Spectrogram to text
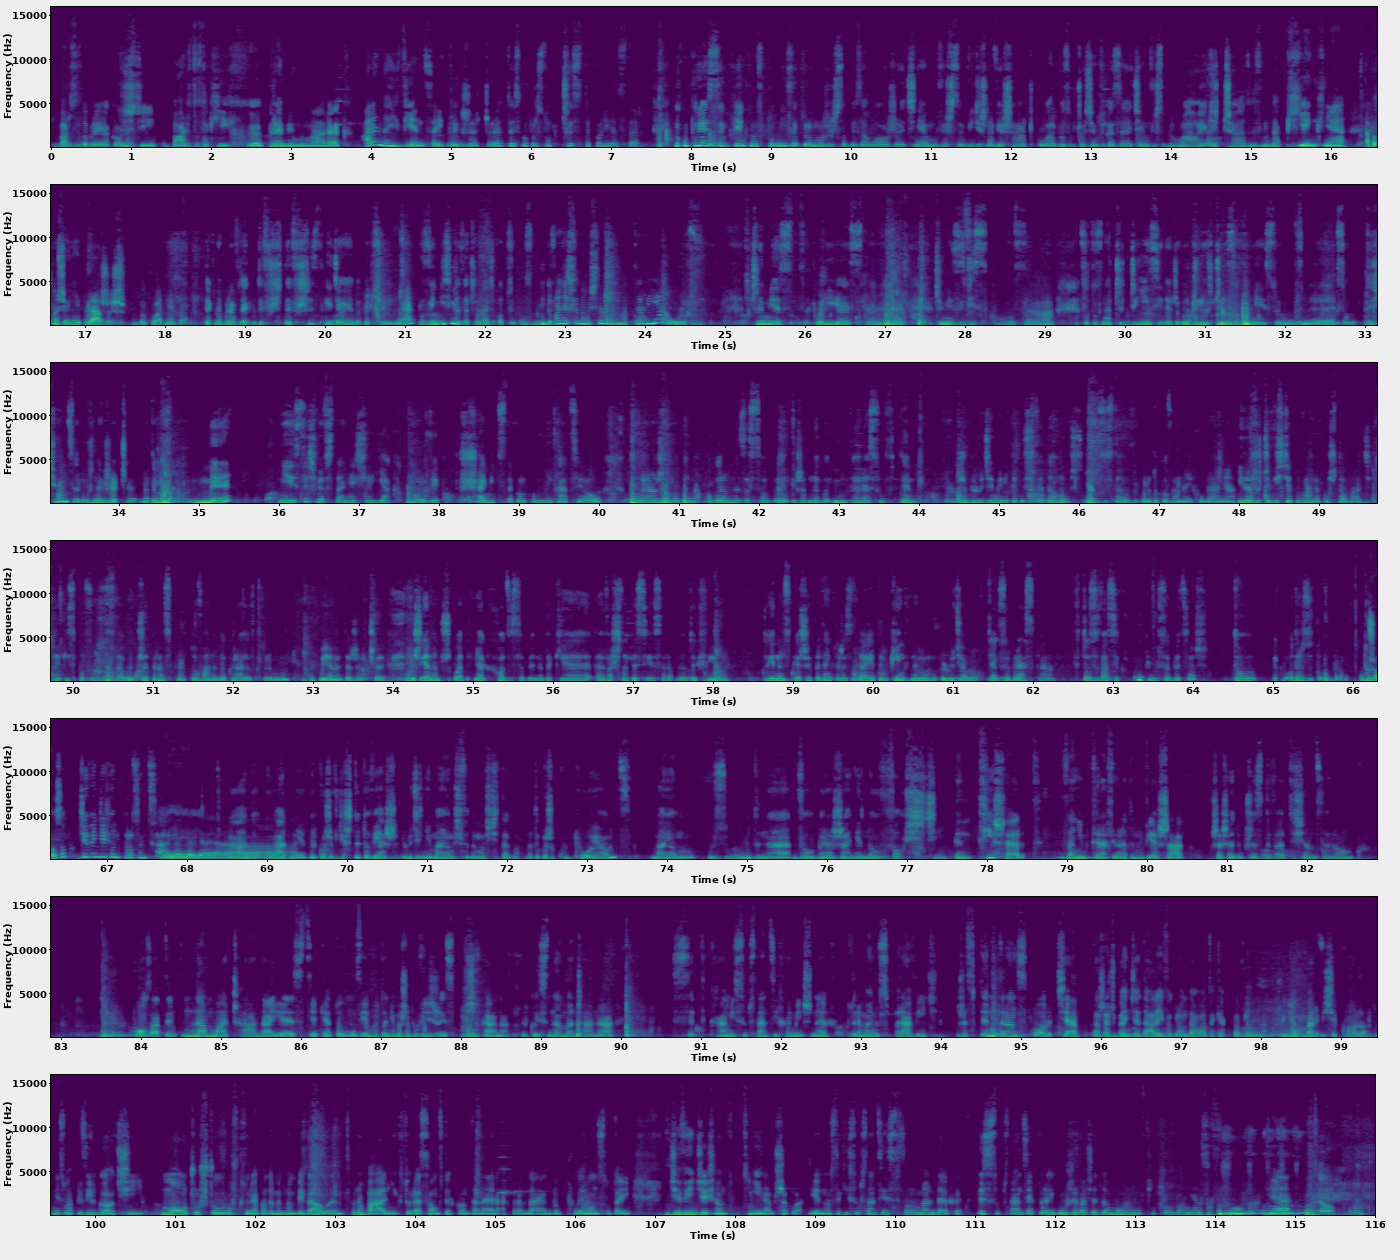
bardzo dobrej jakości, bardzo takich e, premium marek, ale najwięcej tych rzeczy to jest po prostu czysty poliester. No kupujesz sobie piękną spódnicę, którą możesz sobie założyć, nie? Mówisz sobie, widzisz na wieszaczku, albo zobaczyłaś ją w gazecie, mówisz sobie, wow, jaki czarny, wygląda pięknie. A potem się w niej prażysz. Dokładnie tak. Tak naprawdę jakby te, te wszystkie działania edukacyjne powinniśmy zaczynać od zbudowania świadomości nawet materiałów czym jest poliester, czym jest wiskoza, co to znaczy jeans i dlaczego jeans jeansowy nie jest równy. Są tysiące różnych rzeczy. Natomiast my nie jesteśmy w stanie się jakkolwiek przebić z taką komunikacją, bo branża ma ogromne zasoby i żadnego interesu w tym, żeby ludzie mieli tego świadomość, jak zostały wyprodukowane ich ubrania, ile rzeczywiście powinno kosztować, w jaki sposób zostały przetransportowane do kraju, w którym kupujemy te rzeczy. Wiesz, ja na przykład, jak chodzę sobie na takie warsztaty CSR-owe do tych firm, to jednym z pierwszych pytań, które zadaję tym pięknym ludziom, jak z obrazka, kto z Was, jak kupił sobie coś, to jakby od razu to ubrał. Dużo osób? 90% sami. Ajajajaj. A, dokładnie. Tylko, że widzisz, ty to wiesz. Ludzie nie mają świadomości tego. Dlatego, że kupując mają złudne wyobrażenie nowości. Ten t-shirt, zanim trafił na ten wieszak, przeszedł przez 2000 rąk. Poza tym namaczana jest, jak ja to mówię, bo to nie można powiedzieć, że jest posikana, tylko jest namaczana setkami substancji chemicznych, które mają sprawić, że w tym transporcie ta rzecz będzie dalej wyglądała tak, jak powinna. Czyli nie odbarwi się kolor, nie złapie wilgoci, moczu szczurów, które potem będą biegały, robali, które są w tych kontenerach, prawda? Jakby płynąc tutaj 90 dni na przykład. Jedną z takich substancji jest formaldehyd. To jest substancja, której używa się do mumifikowania zwłok, nie? No.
